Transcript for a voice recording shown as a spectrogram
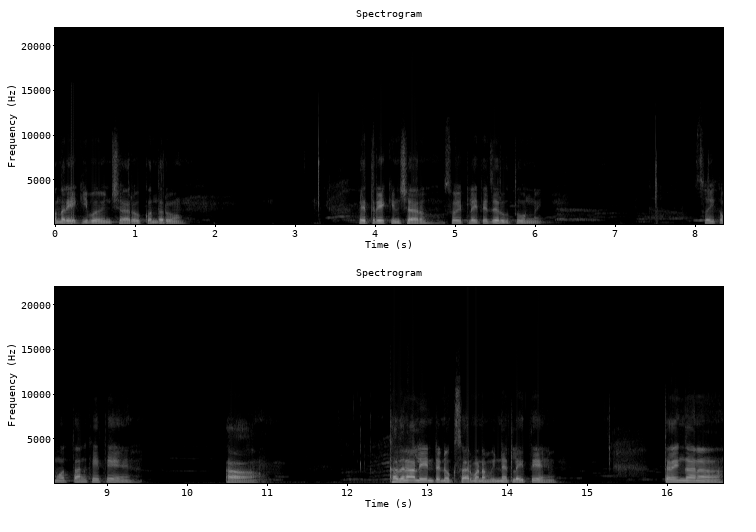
కొందరు ఏకీభవించారు. కొందరు వ్యతిరేకించారు. సో, ఇట్లయితే జరుగుతూ ఉన్నాయి. సో, ఇక మొత్తానికైతే కథనాలు ఏంటని ఒకసారి మనం విన్నట్లయితే తెలంగాణ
